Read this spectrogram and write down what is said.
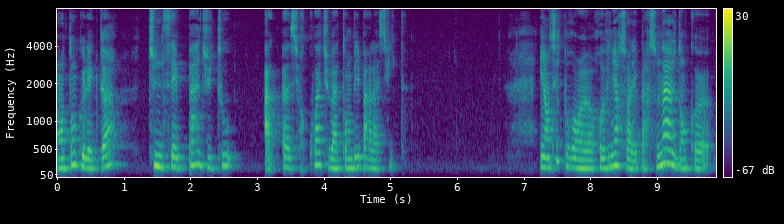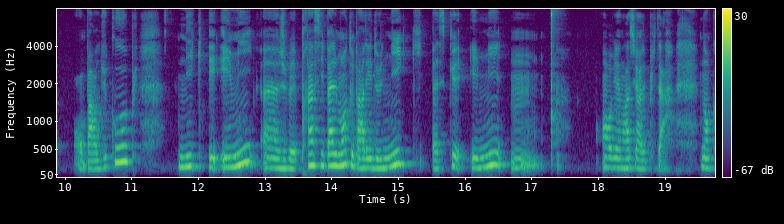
en tant que lecteur, tu ne sais pas du tout euh, sur quoi tu vas tomber par la suite. Et ensuite, pour euh, revenir sur les personnages, donc on parle du couple, Nick et Amy. je vais principalement te parler de Nick parce que Amy, hmm, on reviendra sur elle plus tard. Donc,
